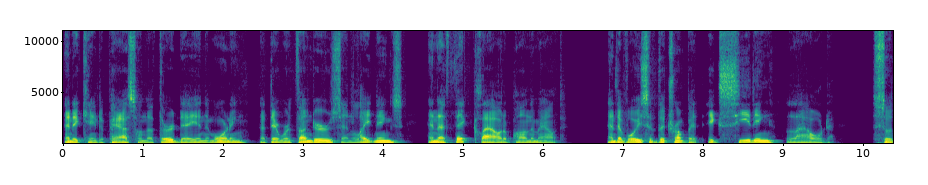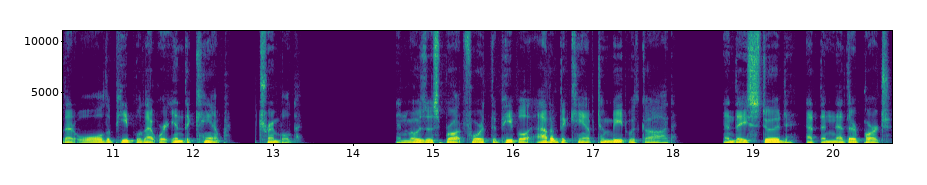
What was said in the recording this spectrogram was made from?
And it came to pass on the third day in the morning that there were thunders and lightnings, and a thick cloud upon the mount, and the voice of the trumpet exceeding loud, so that all the people that were in the camp trembled. And Moses brought forth the people out of the camp to meet with God, and they stood at the nether part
